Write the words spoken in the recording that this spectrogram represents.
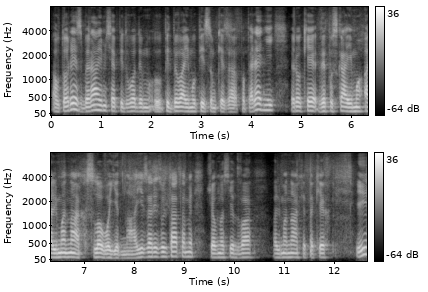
автори збираємося, підводимо, підбиваємо підсумки за попередні роки, випускаємо альманах Слово єднає за результатами. Вже в нас є два альманахи таких. І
